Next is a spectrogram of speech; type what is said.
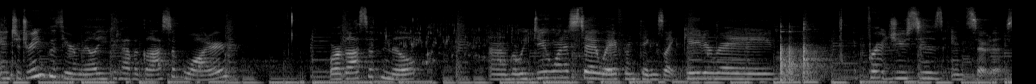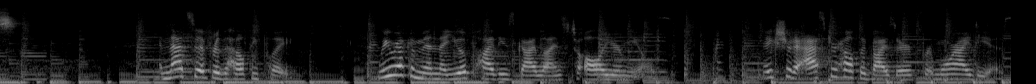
And to drink with your meal, you could have a glass of water or a glass of milk, um, but we do want to stay away from things like Gatorade, fruit juices, and sodas. And that's it for the healthy plate. We recommend that you apply these guidelines to all your meals. Make sure to ask your health advisor for more ideas.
